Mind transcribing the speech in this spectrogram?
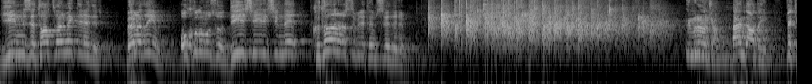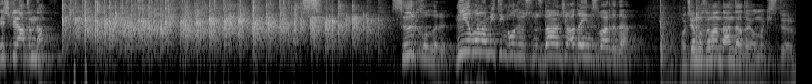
Yeğeninize taht vermek de nedir? Ben adayım. Okulumuzu değil şehir içinde kıtalar arası bile temsil ederim. Ümran Hocam, ben de adayım ve teşkilatımda. Sığır kolları. Niye bana miting oluyorsunuz? Daha önce adayınız vardı da. Hocam o zaman ben de aday olmak istiyorum.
